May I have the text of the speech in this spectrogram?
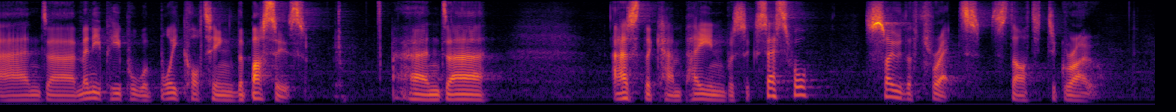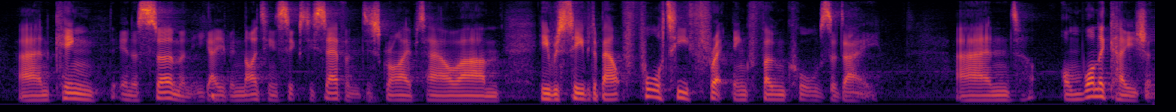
And uh, many people were boycotting the buses. And uh, as the campaign was successful, so the threats started to grow. And King, in a sermon he gave in 1967, described how um, he received about 40 threatening phone calls a day. And on one occasion,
